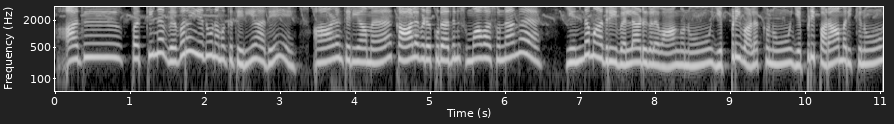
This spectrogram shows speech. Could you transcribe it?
அது பத்தின விவரம் எதுவும் நமக்கு தெரியாதே. ஆழம் தெரியாம காலை விடக்கூடாதுன்னு சும்மாவா சொன்னாங்க? எந்த மாதிரி வெள்ளாடுகளை வாங்கணும்? எப்படி வளர்க்கணும்? எப்படி பராமரிக்கணும்?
